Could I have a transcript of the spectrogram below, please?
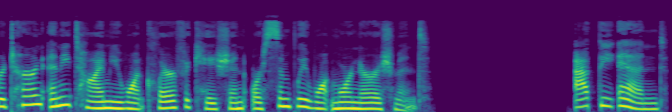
Return any time you want clarification or simply want more nourishment. At the end,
